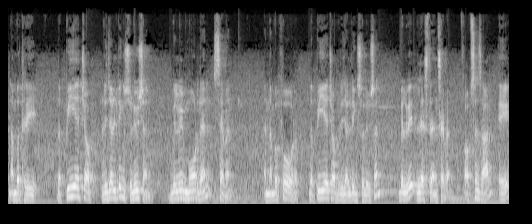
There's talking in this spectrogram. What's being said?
Number three, the pH of resulting solution will be more than 7. And number 4, the pH of resulting solution will be less than 7. Options are A,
